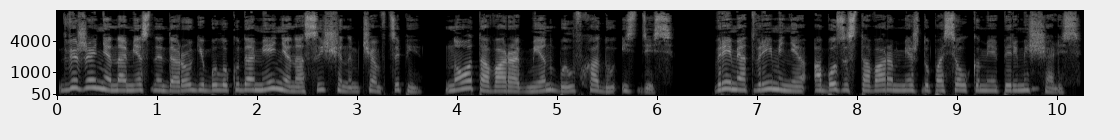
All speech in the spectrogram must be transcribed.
Движение на местной дороге было куда менее насыщенным, чем в цепи, но товарообмен был в ходу и здесь. Время от времени обозы с товаром между поселками перемещались.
